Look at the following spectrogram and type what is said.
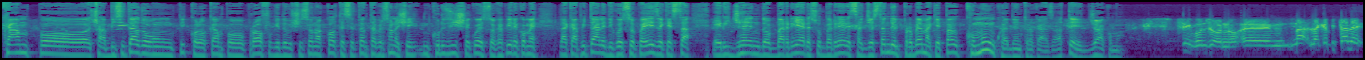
campo, cioè ha visitato un piccolo campo profughi dove ci sono accolte 70 persone, ci incuriosisce questo, capire come la capitale di questo paese che sta erigendo barriere su barriere, sta gestendo il problema che poi comunque è dentro casa. A te Giacomo. Sì, buongiorno. Eh, ma la capitale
